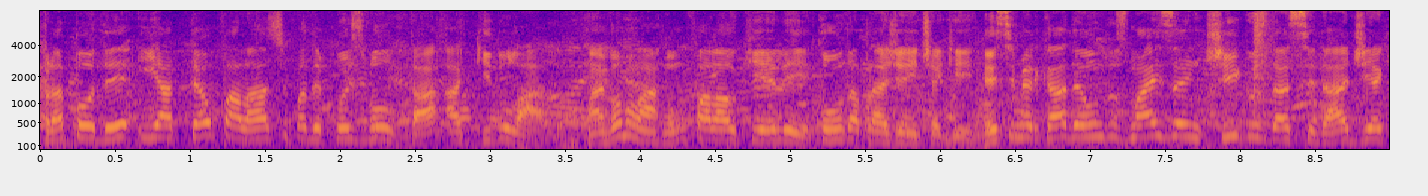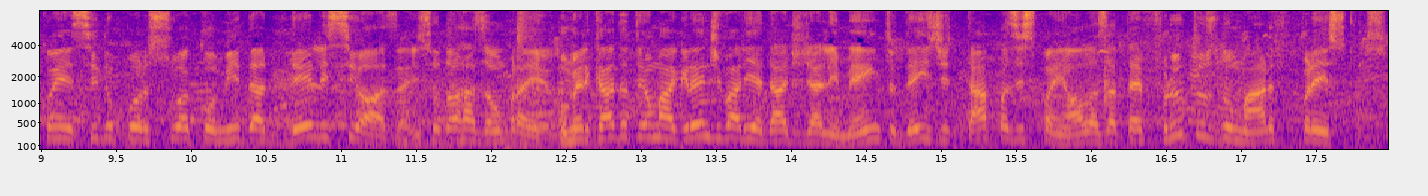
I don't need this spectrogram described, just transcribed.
para poder ir até o palácio para depois voltar aqui do lado. Mas vamos lá, vamos falar o que ele conta pra gente aqui. Esse mercado é um dos mais antigos da cidade e é conhecido por sua comida deliciosa. Isso eu dou razão para ele. O mercado tem uma grande variedade de alimento, desde tapas espanholas até frutos do mar frescos.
